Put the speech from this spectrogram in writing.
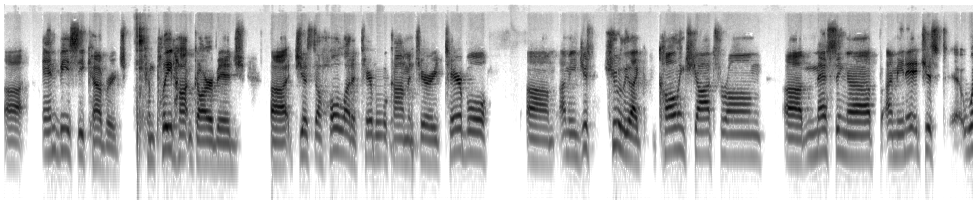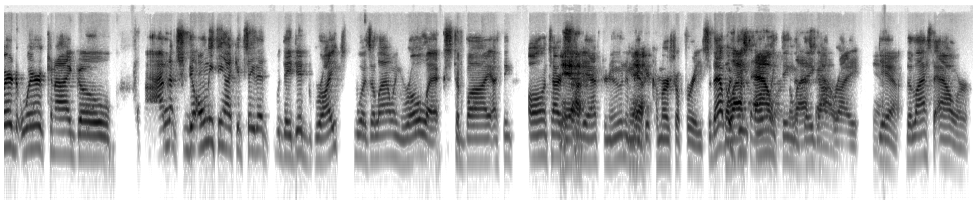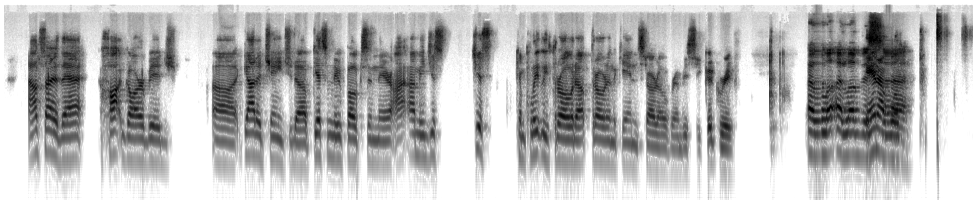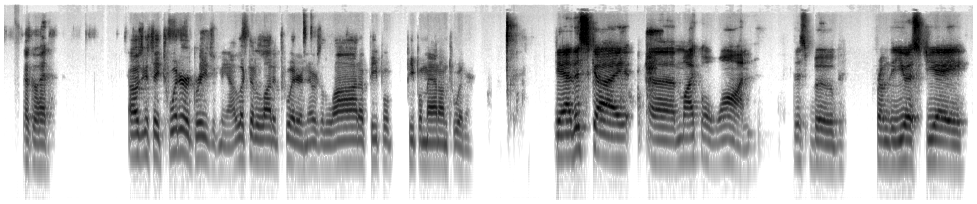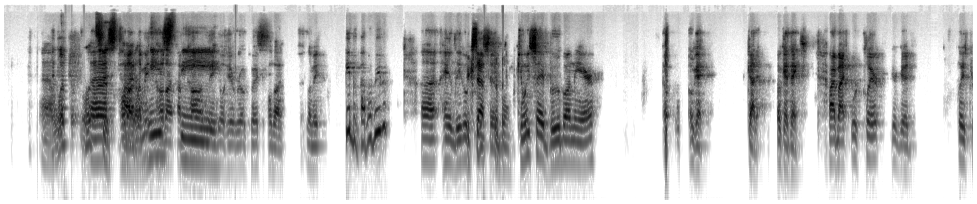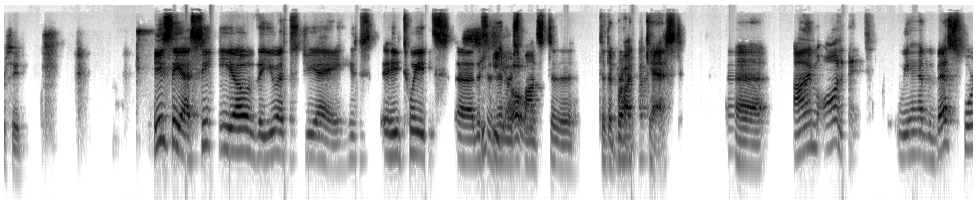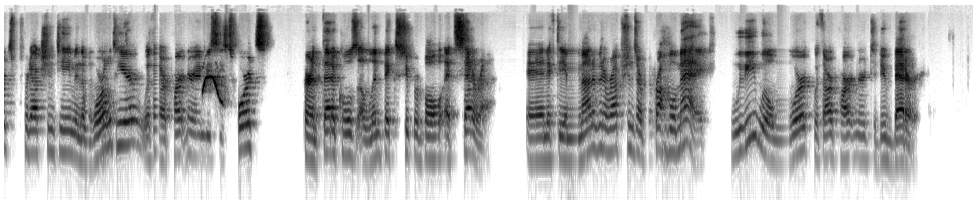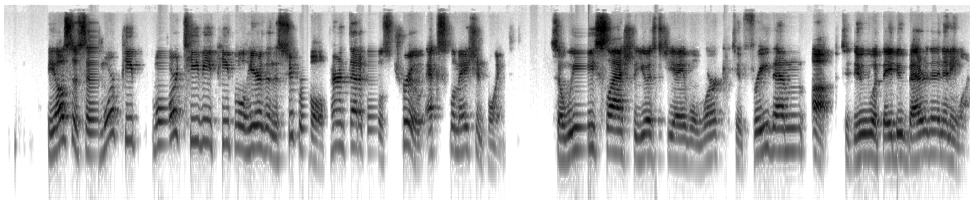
uh, NBC coverage, complete hot garbage, uh, just a whole lot of terrible commentary, terrible. Um, I mean, just truly like calling shots wrong, uh, messing up. I mean, it just where where can I go? I'm not sure. The only thing I can say that they did right was allowing Rolex to buy, I think, all entire Yeah. Sunday afternoon and Yeah. make it commercial free. So that The was the only thing the that they got hour. right. Yeah. Yeah. the last hour. Outside of that, hot garbage. Uh, got to change it up. Get some new folks in there. I, I mean, just just completely throw it up, throw it in the can, and start over. NBC. Good grief. I, lo- I love this. And I will- uh, no, go ahead. I was gonna say Twitter agrees with me. I looked at a lot of Twitter, and there was a lot of people people mad on Twitter. Yeah, this guy, uh, Michael Whan, this boob from the USGA. Uh, what, what's Uh, his hold on, title? let me, He's on. I'm calling the legal here real quick. Hold on. Let me. Uh, hey, legal. can Acceptable. Can we say boob on the air? Oh, okay. Got it. Okay, thanks. All right, Mike, we're clear. You're good. Please proceed. He's the uh, CEO of the USGA. He's he tweets. Uh, this is in response to the to the broadcast. Uh, I'm on it. We have the best sports production team in the world here with our partner NBC Sports, parentheticals, Olympics, Super Bowl, etc. And if the amount of interruptions are problematic, we will work with our partner to do better. He also says more people, more TV people here than the Super Bowl. Parentheticals true! Exclamation point. So we slash the USGA will work to free them up to do what they do better than anyone.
